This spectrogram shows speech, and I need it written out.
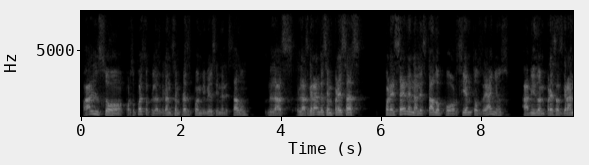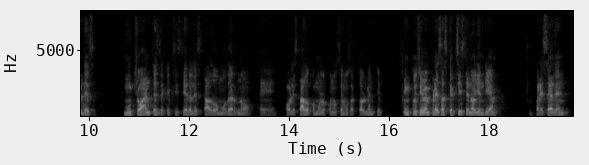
falso. Por supuesto que las grandes empresas pueden vivir sin el Estado. Las, las grandes empresas preceden al Estado por cientos de años. Ha habido empresas grandes mucho antes de que existiera el Estado moderno eh, o el Estado como lo conocemos actualmente. Inclusive empresas que existen hoy en día preceden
